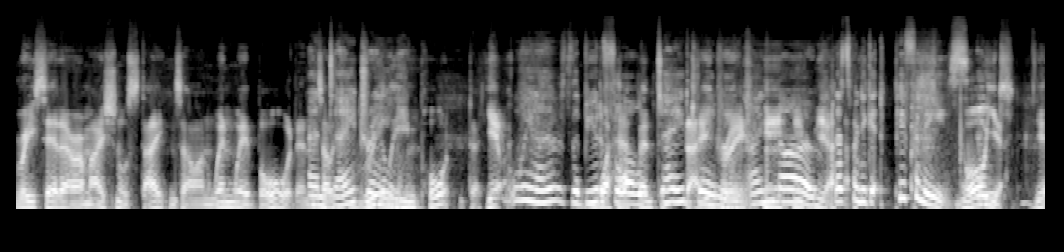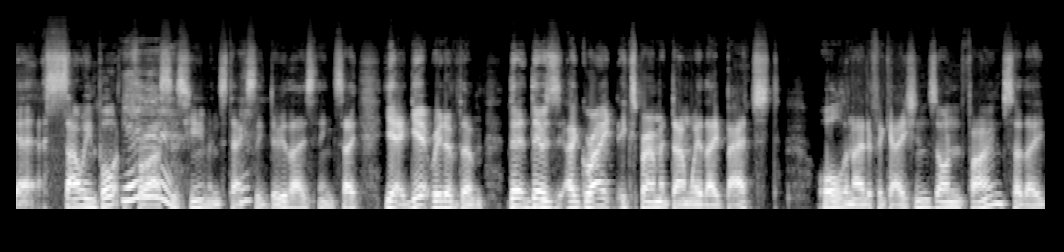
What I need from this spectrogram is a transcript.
reset our emotional state and so on when we're bored, and, And so it's really important. To, yeah. Well, you know, the beautiful old to daydreaming. I know. Yeah. That's when you get epiphanies. Oh yeah, yeah, so important for us as humans to actually do those things. So yeah, get rid of them. There, there was a great experiment done where they batched all the notifications on phones. So they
